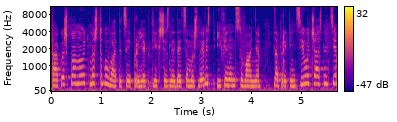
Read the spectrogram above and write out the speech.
Також планують масштабувати цей проєкт, якщо знайдеться можливість і фінансування. Наприкінці учасниці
